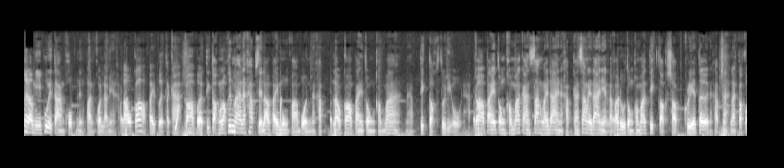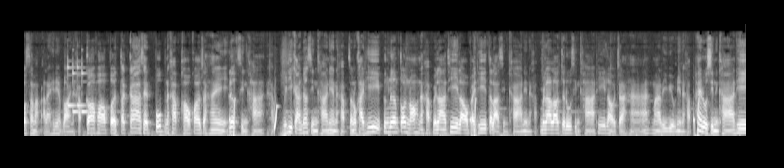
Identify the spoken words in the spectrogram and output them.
เมื่อเรามีผู้ติดตามครบ 1,000 คนแล้วเนี่ยครับเราก็ไปเปิดตะกร้าก็เปิด TikTok ของเราขึ้นมานะครับ เสร็จแล้วไปมุมขวาบนนะครับแล้วก็ไปตรงคำว่านะครับ TikTok Studio นะครับก็ไปตรงคำว่าการสร้างรายได้นะครับการสร้างรายได้เนี่ยแล้วก็ดูตรงคำว่า TikTok Shop Creator นะครับอะแล้วก็กดสมัครอะไรให้เรียบร้อยนะครับก็พอเปิดตะกร้าเสร็จปุ๊บนะครับเขาก็จะให้เลือกสินค้านะครับวิธีการเลือกสินค้าเนี่ยนะครับสำหรับใครที่เพิ่งเริ่มต้นเนาะนะครับเวลาที่เราไปที่ตลาดสินค้าเนี่ยนะครับเวลาเราจะดูสินค้าที่เราจะหามารีวิวเนี่ยนะครับให้ดูสินค้าที่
